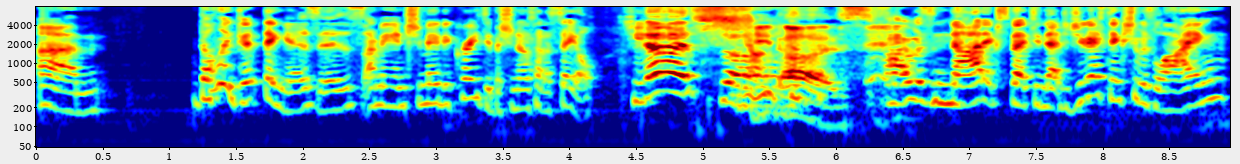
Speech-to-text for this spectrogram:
Um, the only good thing is, is I mean, she may be crazy, but she knows how to sail. She does. So She does. I was not expecting that. Did you guys think she was lying?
